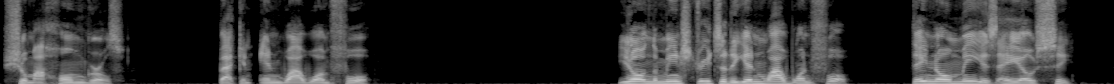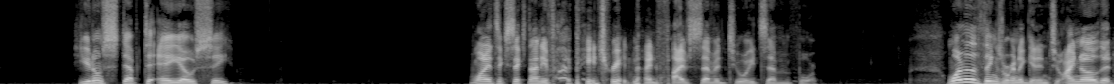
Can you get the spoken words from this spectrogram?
Show my homegirls. Back in NY14. You know, in the mean streets of the NY14, they know me as AOC. You don't step to AOC. 1 695 Patriot 957 2874. One of the things we're going to get into, I know that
